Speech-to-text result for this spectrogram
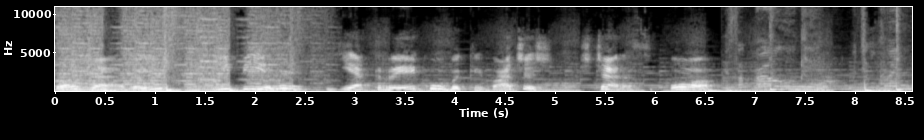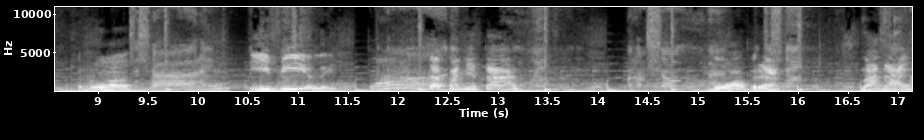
рожевий і білий. Є три кубики, бачиш? Ще раз. О, роз і білий. Запам'ятав? Добре. Складай.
